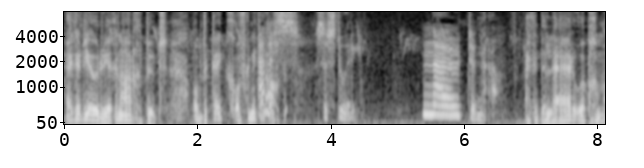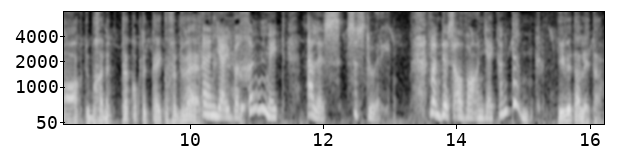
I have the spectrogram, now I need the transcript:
Ek het jou rekenaar getoets om te kyk of ek nie kan agter se storie. Nou, toe nou. Ek het 'n leer oopgemaak, toe begin ek tik op te kyk of dit werk. En jy begin met Alice se storie. Want dis alwaaraan jy kan dink. Jy weet Aletta.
